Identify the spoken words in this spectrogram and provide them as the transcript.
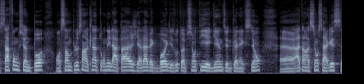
ça fonctionne pas, on semble plus enclin à tourner la page, y aller avec Boyd, les autres options, T. Higgins, il y a une connexion. Euh, attention, ça risque.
